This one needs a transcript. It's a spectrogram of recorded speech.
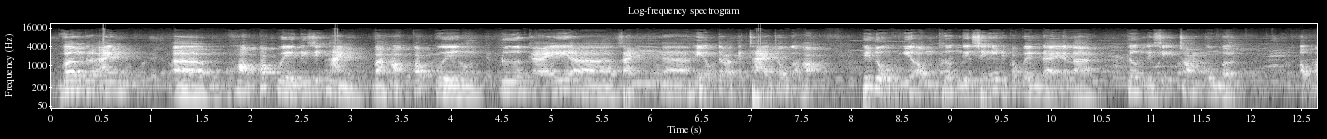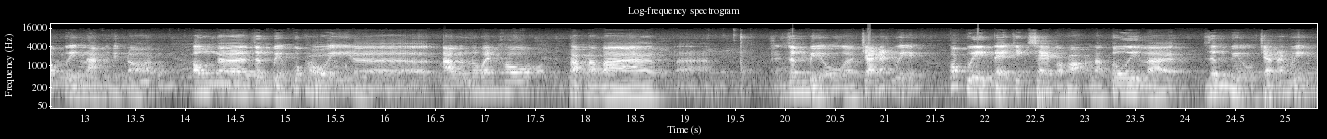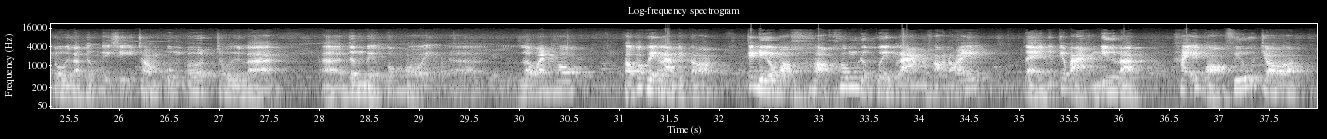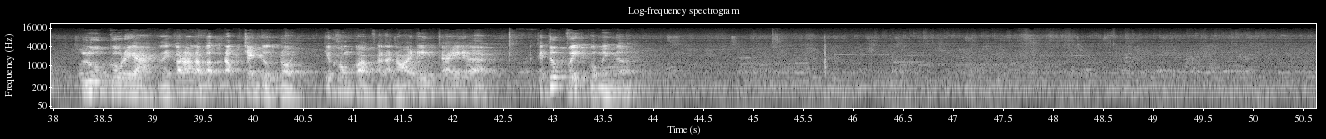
Vâng thưa anh uh, họ có quyền đi diễn hành và họ có quyền đưa cái uh, danh uh, hiệu tức là cái title của họ. Ví dụ như ông thượng nghị sĩ thì có quyền để là thượng nghị sĩ Tom Umbert ông có quyền làm cái việc đó. Ông uh, dân biểu quốc hội uh, Alan Lowenthal hoặc là bà uh, dân biểu uh, Janet Nguyễn có quyền để trên xe của họ là tôi là dân biểu Janet Nguyễn tôi là thượng nghị sĩ Tom Umbert tôi là uh, dân biểu quốc hội uh, Lowenthal họ có quyền làm việc đó. Cái điều mà họ không được quyền làm là họ nói để những cái bảng như là hãy bỏ phiếu cho Lukoria thì có đó là vận động tranh cử rồi chứ không còn phải là nói đến cái ờ, cái tước vị của mình nữa.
